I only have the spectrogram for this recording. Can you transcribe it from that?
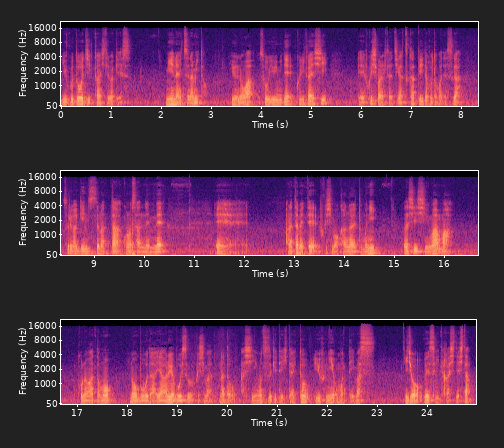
いうことを実感しているわけです。見えない津波と。いうのはそういう意味で繰り返し、えー、福島の人たちが使っていた言葉ですがそれが現実となったこの3年目、えー、改めて福島を考えるともに私自身はまあこの後もノーボーダーやあるいはボイスオブ福島など発信を続けていきたいというふうに思っています。以上、上杉隆でした。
